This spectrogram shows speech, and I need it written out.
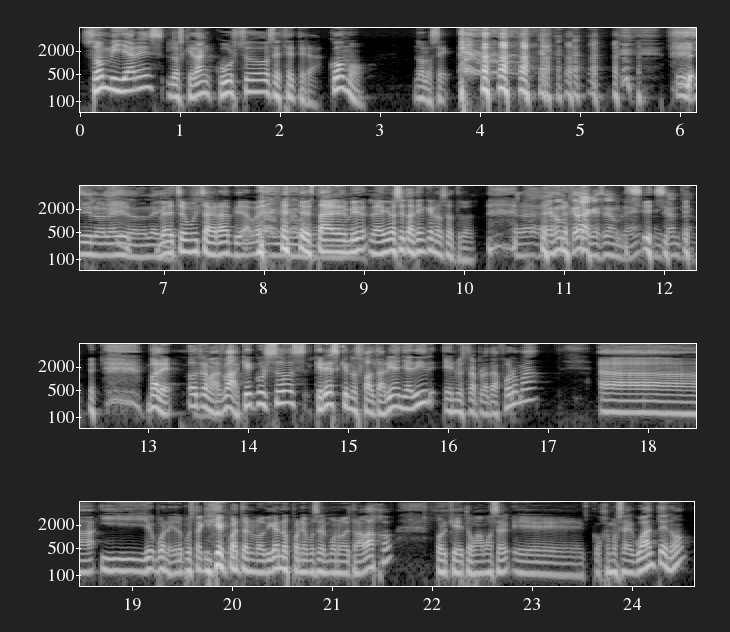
Son millares los que dan cursos, etcétera. ¿Cómo? No lo sé. Sí, sí, lo he leído, lo he leído. Me ha hecho mucha gracia. Está en la misma situación que nosotros. es un crack ese hombre, ¿eh? me encanta. Vale, otra más. Va, ¿qué cursos crees que nos faltaría añadir en nuestra plataforma? Ah, y yo, bueno, yo lo he puesto aquí que en cuanto nos lo digan nos ponemos el mono de trabajo, porque tomamos, eh, cogemos el guante, ¿no?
